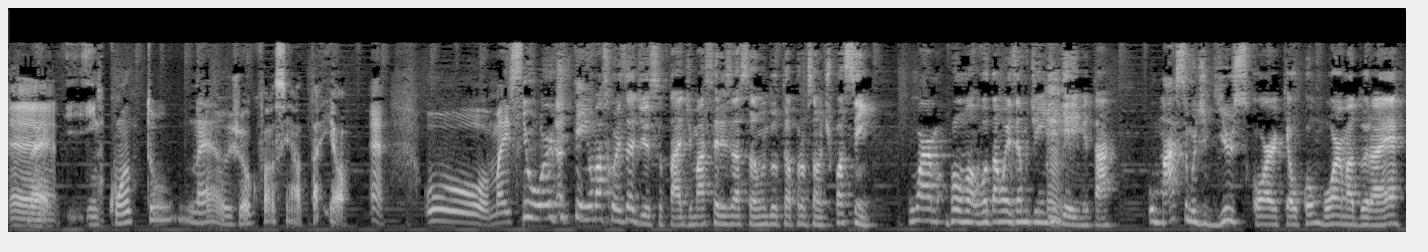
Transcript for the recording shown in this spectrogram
É... Né? Enquanto né, o jogo fala assim, ah, tá aí, ó. É, o. Mas. E o Word tem umas coisas disso, tá? De masterização da tua profissão. Tipo assim, um arma... vou, vou dar um exemplo de indie hum. game, tá? O máximo de Gear Score, que é o quão boa a armadura é,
